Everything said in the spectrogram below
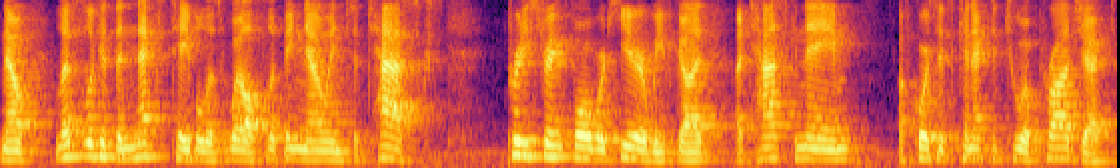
Now, let's look at the next table as well, flipping now into tasks. Pretty straightforward here. We've got a task name, of course, it's connected to a project.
